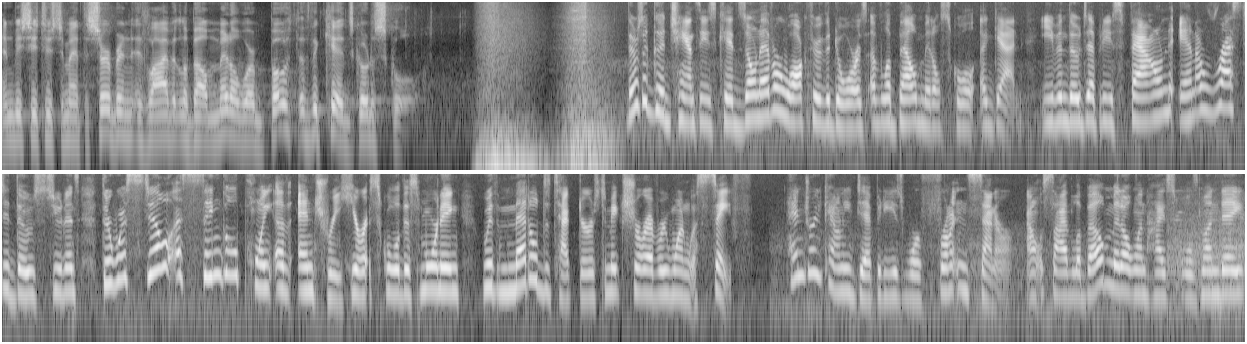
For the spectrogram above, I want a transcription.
NBC2 Samantha Serban is live at LaBelle Middle, where both of the kids go to school. There's a good chance these kids don't ever walk through the doors of LaBelle Middle School again. Even though deputies found and arrested those students, there was still a single point of entry here at school this morning with metal detectors to make sure everyone was safe. Hendry County deputies were front and center outside LaBelle Middle and High Schools Monday,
